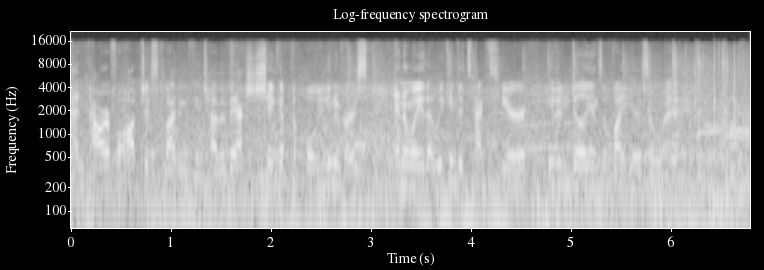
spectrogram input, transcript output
and powerful objects colliding with each other, they actually shake up the whole universe in a way that we can detect here even billions of light years away.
